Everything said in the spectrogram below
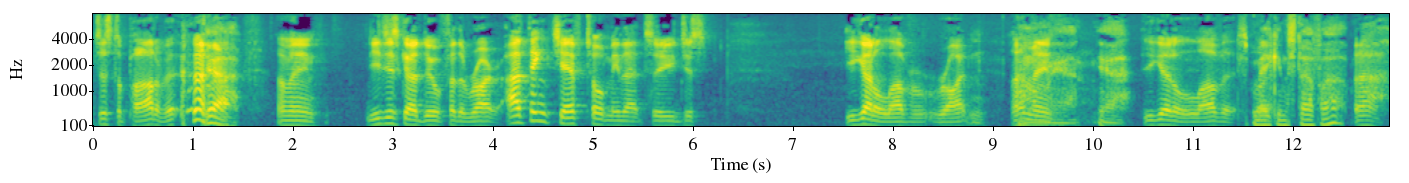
just a part of it. Yeah. I mean, you just got to do it for the right. I think Jeff taught me that too. Just you got to love writing. I oh, mean, man. Yeah. you got to love it. Just making stuff up. Ah,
